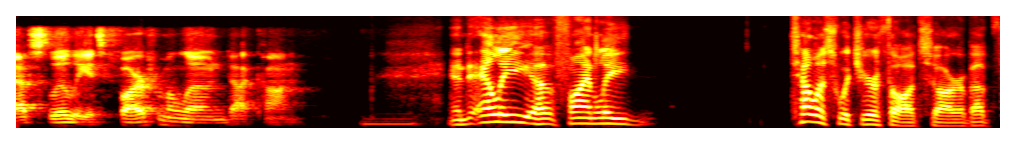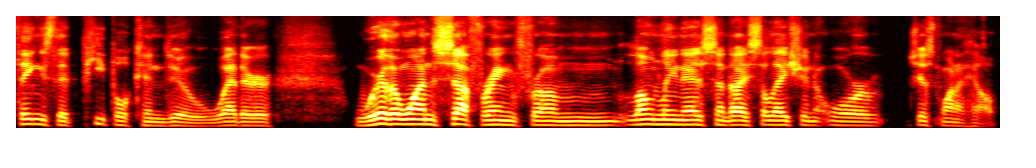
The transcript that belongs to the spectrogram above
Absolutely. It's farfromalone.com. And Ellie, uh, finally, tell us what your thoughts are about things that people can do, whether we're the ones suffering from loneliness and isolation or just want to help.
